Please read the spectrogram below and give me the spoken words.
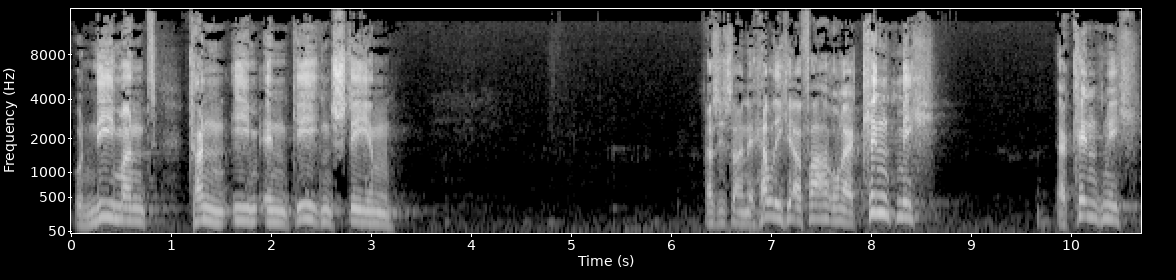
und niemand kann ihm entgegenstehen. Das ist eine herrliche Erfahrung. Er kennt mich, er kennt mich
